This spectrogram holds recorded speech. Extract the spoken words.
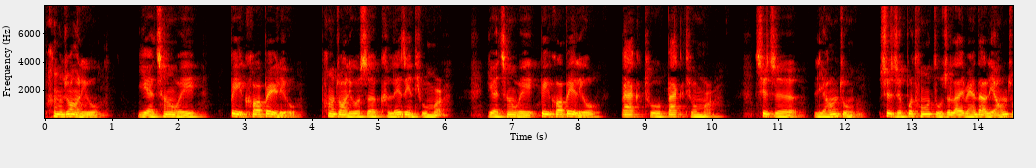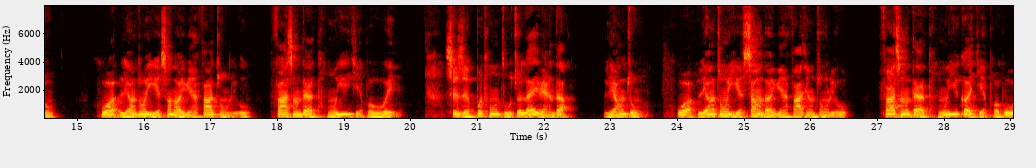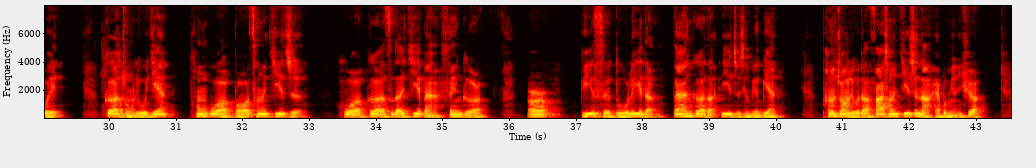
碰撞瘤也称为背靠背瘤，碰撞瘤是 collision tumor，也称为背靠背瘤 back to back tumor，是指两种是指不同组织来源的两种或两种以上的原发肿瘤发生在同一解剖部位，是指不同组织来源的两种或两种以上的原发性肿瘤发生在同一个解剖部位。各肿瘤间通过薄层基质或各自的基板分隔而彼此独立的单个的异质性病变。碰撞瘤的发生机制呢还不明确，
